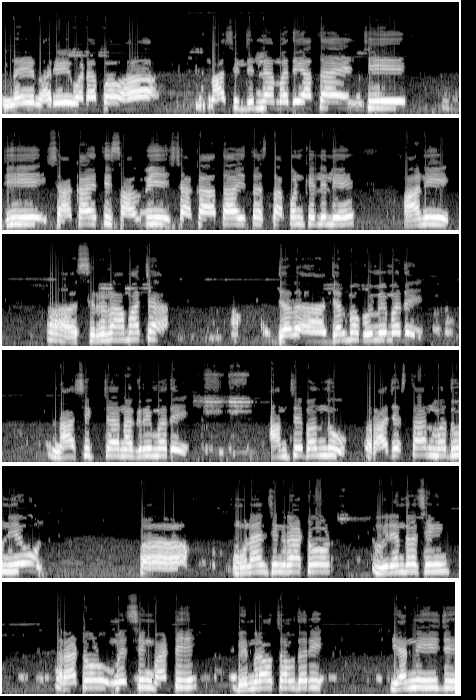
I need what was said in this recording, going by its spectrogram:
लय भारी वडापाव हा नाशिक जिल्ह्यामध्ये आता यांची जी शाखा आहे ती सहावी शाखा आता इथं स्थापन केलेली आहे. आणि श्रीरामाच्या जल जन्मभूमीमध्ये नाशिकच्या नगरीमध्ये आमचे बंधू राजस्थानमधून येऊन मुलायमसिंग राठोड वीरेंद्र सिंग राठोड उमेश सिंग भाटी भीमराव चौधरी यांनी ही जी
